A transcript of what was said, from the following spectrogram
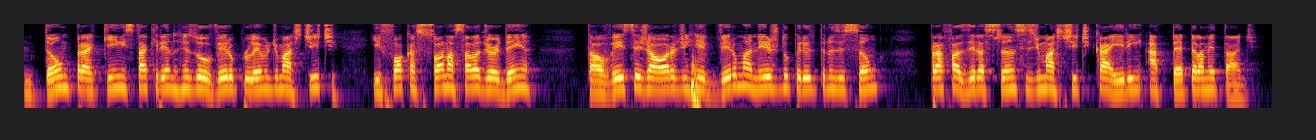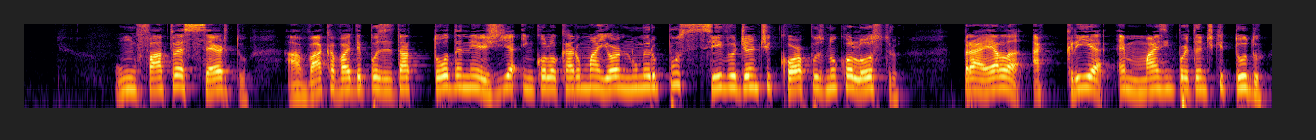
Então, para quem está querendo resolver o problema de mastite e foca só na sala de ordenha, talvez seja a hora de rever o manejo do período de transição para fazer as chances de mastite caírem até pela metade. Um fato é certo: a vaca vai depositar toda a energia em colocar o maior número possível de anticorpos no colostro. Para ela, a cria é mais importante que tudo,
